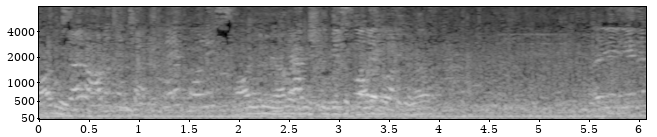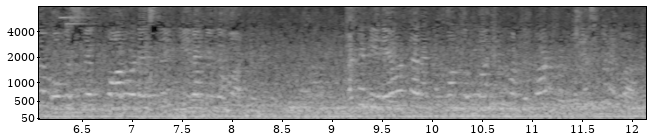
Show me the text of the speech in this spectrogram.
ఒకసారి ఆలోచించాలి పోలీస్ యాక్షన్ తీసుకోలేదు ఏదైనా ఒక స్టెప్ ఫార్వర్డ్ వేస్తే ఈ రకంగా మాట్లాడారు అంటే నేనేమంటానంటే కొంతమంది ఒక డిపార్ట్మెంట్ చేసుకునేవాళ్ళు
